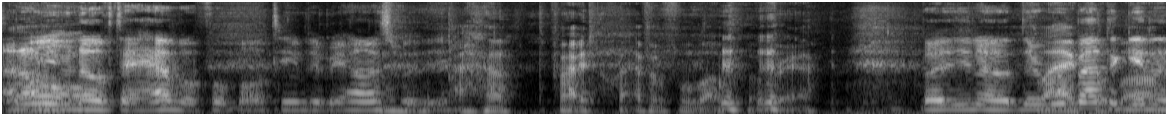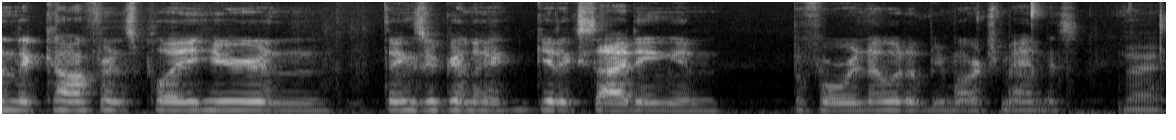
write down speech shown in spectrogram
I don't all. even know if they have a football team, to be honest with you. I probably don't have a football program. But you know, they're, we're Flag about to get football. into conference play here, and things are gonna get exciting. And before we know it, it'll be March Madness. Right.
